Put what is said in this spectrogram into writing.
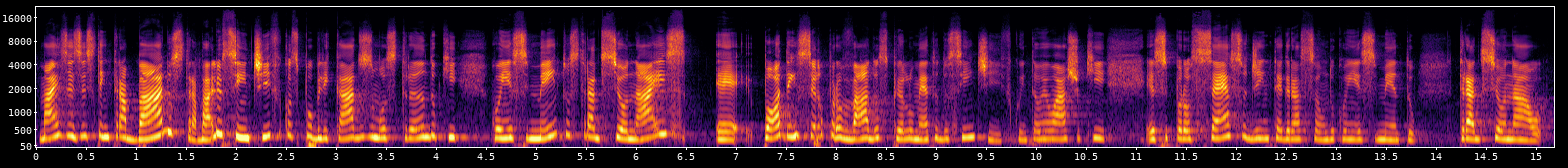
Mas existem trabalhos, trabalhos científicos publicados mostrando que conhecimentos tradicionais é, podem ser provados pelo método científico. Então, eu acho que esse processo de integração do conhecimento tradicional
